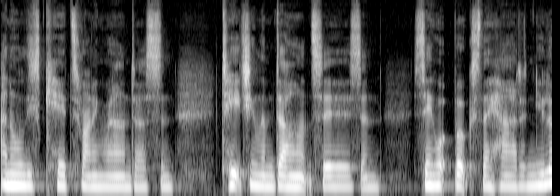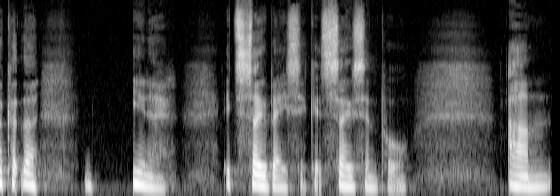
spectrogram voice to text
and all these kids running around us and teaching them dances and seeing what books they had. And you look at the, you know, it's so basic, it's so simple. Um,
